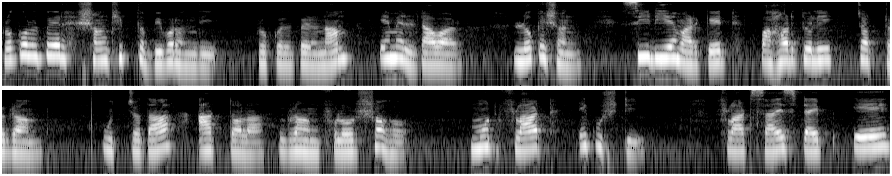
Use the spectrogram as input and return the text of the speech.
প্রকল্পের সংক্ষিপ্ত বিবরণ দিই। প্রকল্পের নাম ML tower. Location CDA market, Pahartali, Chittagong. উচ্চতা আটতলা, গ্রাউন্ড ফ্লোর সহ মোট ফ্ল্যাট একুশটি। ফ্ল্যাট সাইজ টাইপ এ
